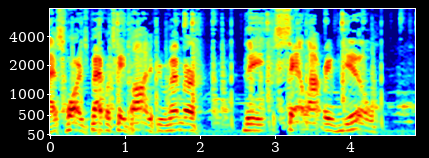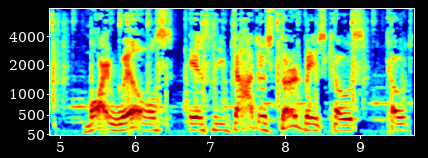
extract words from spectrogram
as far as backwards K Pod, if you remember the Sandlot Review, Maury Wills is the Dodgers third base coach, coach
